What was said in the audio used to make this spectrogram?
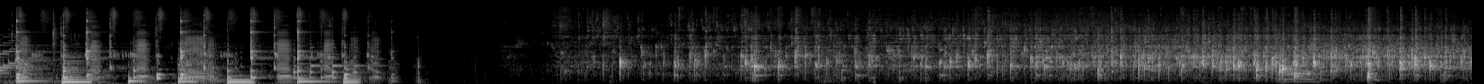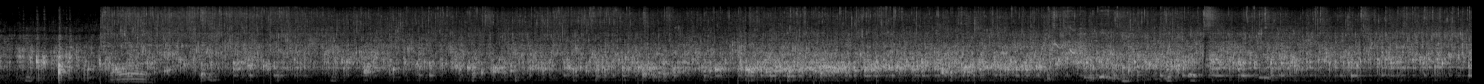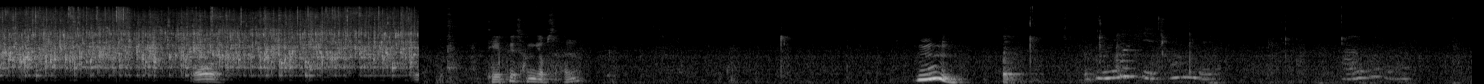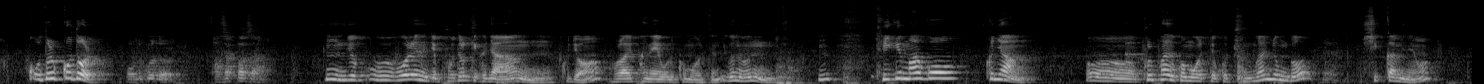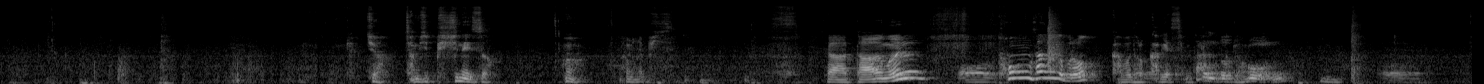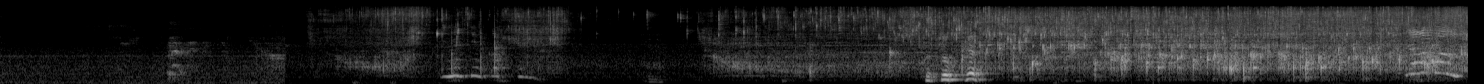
대패 삼겹살. 음, 물맛이 이상한데. 꼬들꼬들. 오들꼬들 바삭바삭. 음, 이제 어, 원래는 이제 부드럽게 그냥 그죠? 프라이팬에 우리 구워 먹을 때는 이거는 음? 튀김하고 그냥 어 불판에 구워 먹을 때그 중간 정도 네. 식감이네요. 자, 잠시 피신해 있어. 자, 다음은 어, 통삼겹으로 가보도록 하겠습니다. 좀 더 두꺼운. 어, 음식 같은. 그렇게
